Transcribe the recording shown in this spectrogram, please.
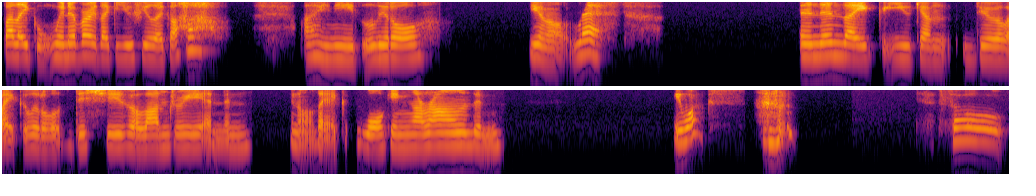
But like whenever like you feel like oh i need little you know rest and then like you can do like little dishes or laundry and then you know like walking around and it works so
